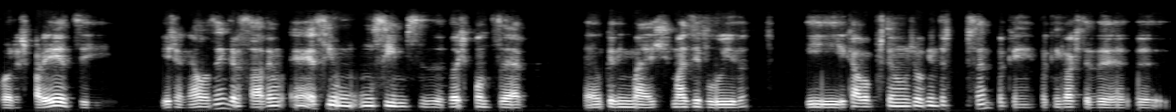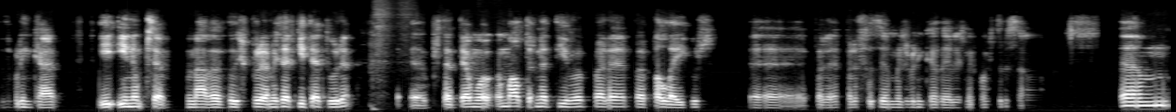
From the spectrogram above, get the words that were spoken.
pôr as paredes e, e as janelas. É engraçado, é, um- é assim um, um Sims 2.0, é um bocadinho mais, mais evoluído e acaba por ser um jogo interessante para quem, para quem gosta de, de- de brincar e, e não percebe nada dos programas de arquitetura. Eh, portanto, é uma, uma alternativa para, para, para leigos eh, para, para fazer umas brincadeiras na construção. Hum,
